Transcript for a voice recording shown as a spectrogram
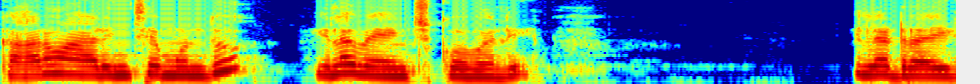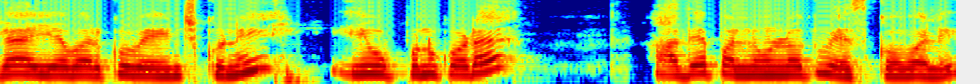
కారం ఆడించే ముందు ఇలా వేయించుకోవాలి. ఇలా డ్రైగా అయ్యే వరకు వేయించుకొని ఈ ఉప్పును కూడా అదే పళ్ళెంలోకి వేసుకోవాలి.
